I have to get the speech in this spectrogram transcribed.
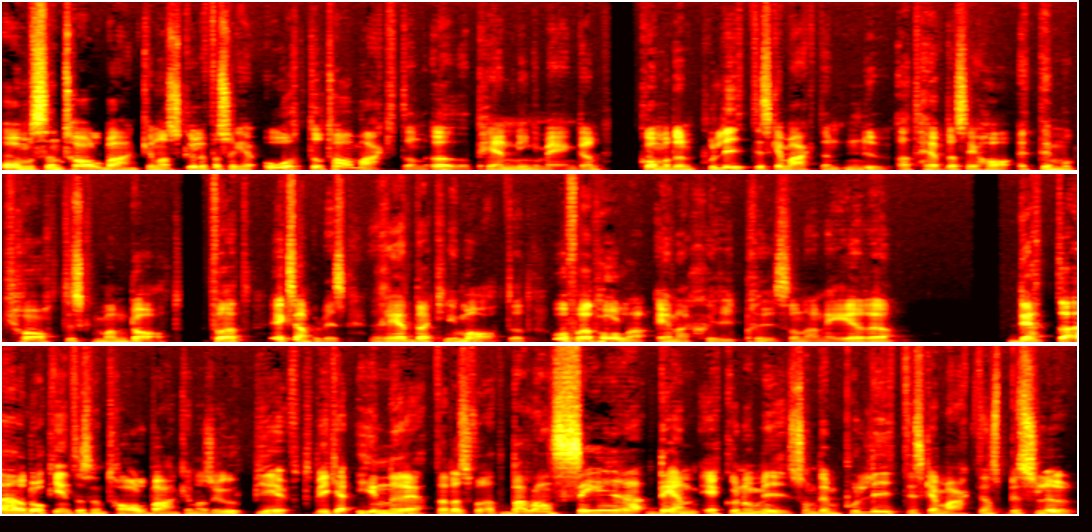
Om centralbankerna skulle försöka återta makten över penningmängden kommer den politiska makten nu att hävda sig ha ett demokratiskt mandat för att exempelvis rädda klimatet och för att hålla energipriserna nere. Detta är dock inte centralbankernas uppgift, vilka inrättades för att balansera den ekonomi som den politiska maktens beslut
